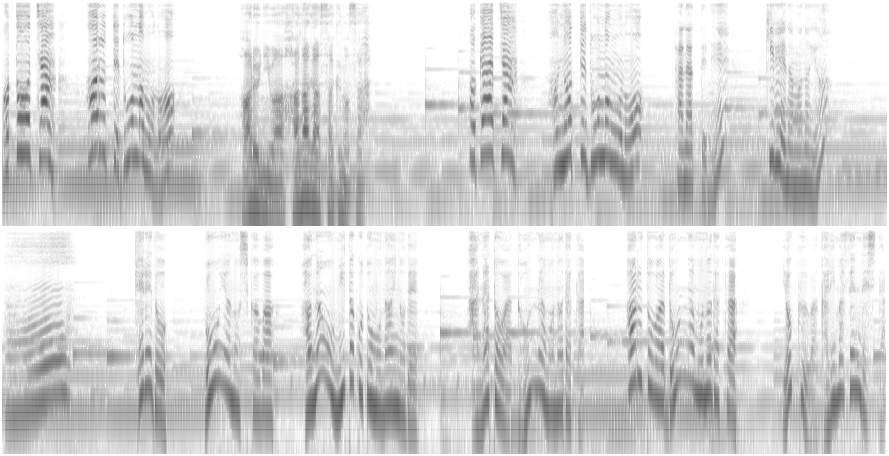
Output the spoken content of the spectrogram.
お父ちゃん春ってどんなもの？春には花が咲くのさ。お母ちゃん花ってどんなもの？花ってね綺麗なものよ。けれど坊やの鹿は花を見たこともないので花とはどんなものだか春とはどんなものだかよくわかりませんでした。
